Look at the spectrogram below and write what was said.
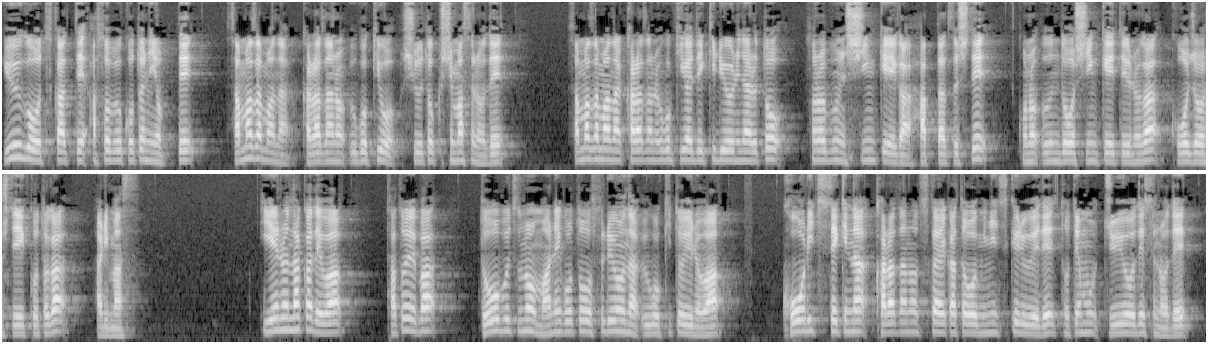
遊具を使って遊ぶことによって、様々な体の動きを習得しますので、様々な体の動きができるようになると、その分神経が発達して、この運動神経というのが向上していくことがあります。家の中では、例えば動物の真似事をするような動きというのは、効率的な体の使い方を身につける上でとても重要ですので、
